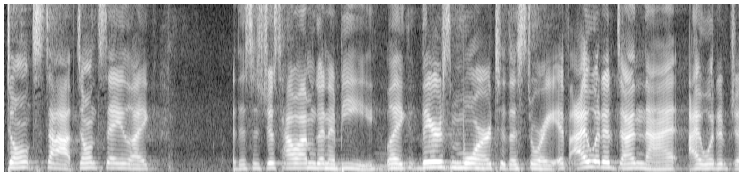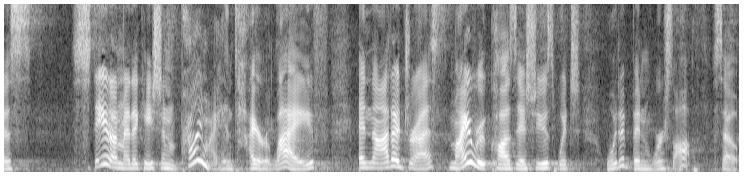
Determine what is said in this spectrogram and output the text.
Don't stop. Don't say, like, this is just how I'm going to be. Like, there's more to the story. If I would have done that, I would have just stayed on medication probably my entire life and not address my root cause issues, which would have been worse off. So,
